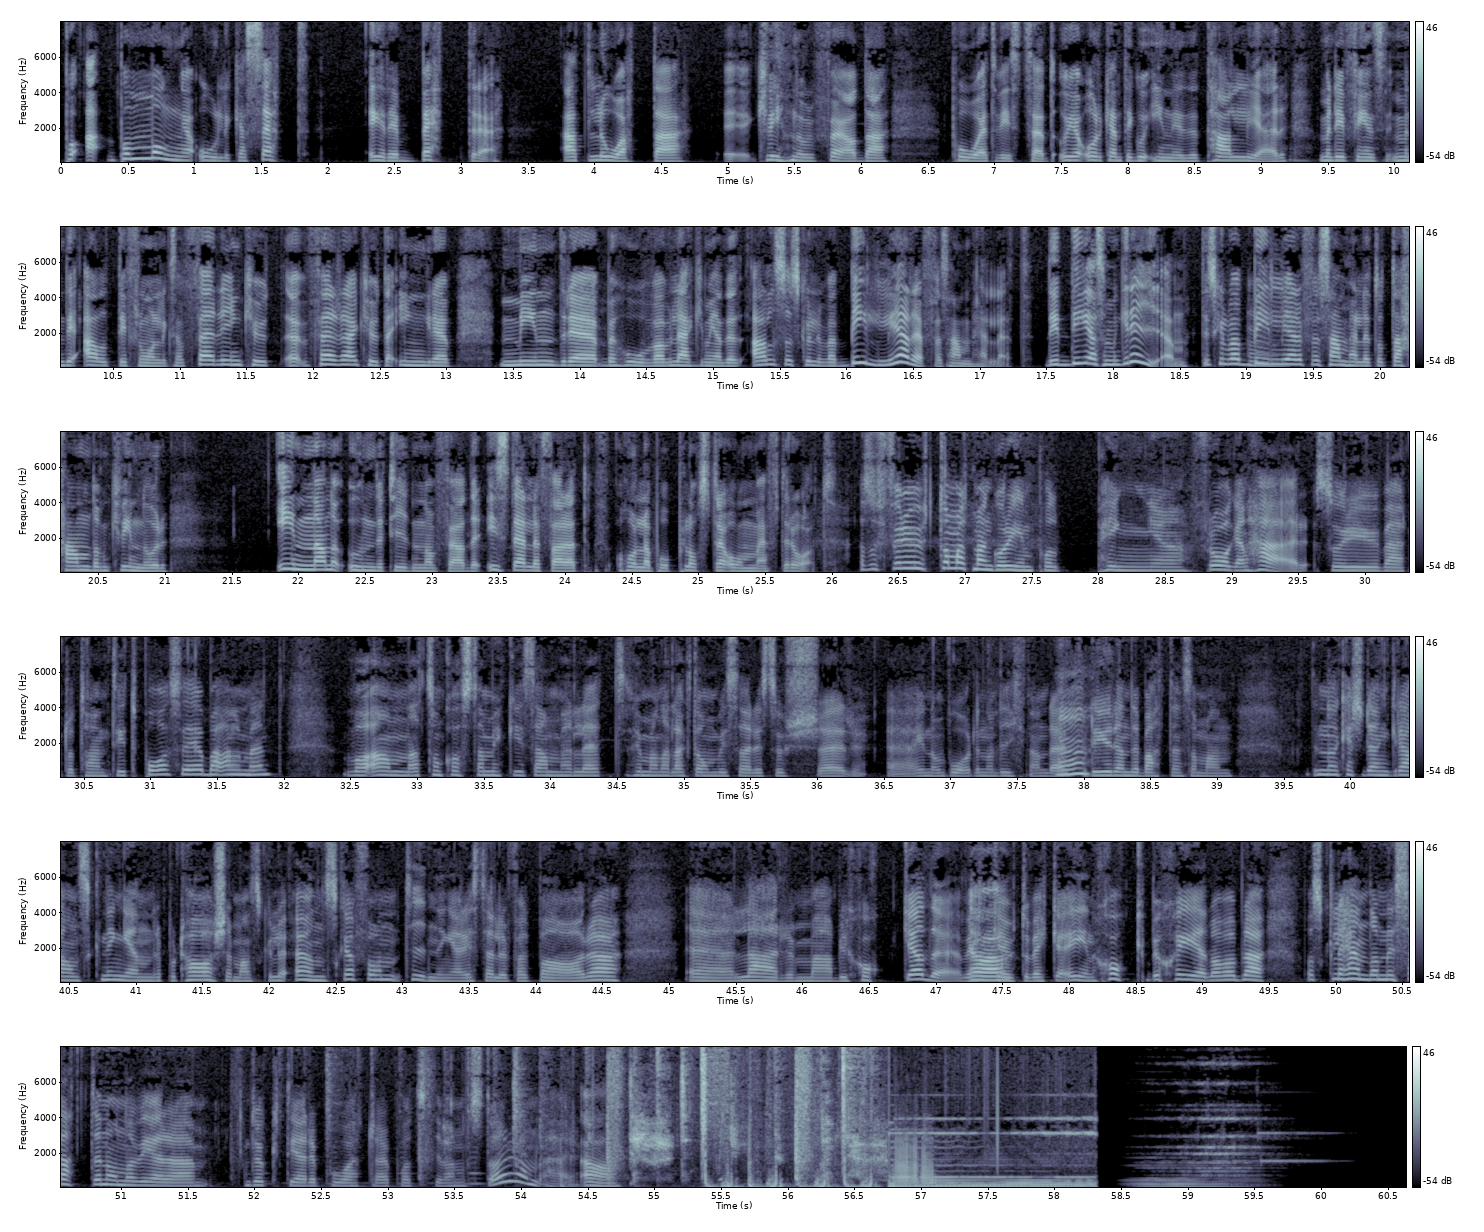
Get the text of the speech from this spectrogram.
på, på många olika sätt är det bättre att låta eh, kvinnor föda på ett visst sätt. Och jag orkar inte gå in i detaljer, men det finns, men det är allt ifrån liksom färre, inkut, äh, färre akuta ingrepp, mindre behov av läkemedel, alltså skulle det vara billigare för samhället. Det är det som är grejen. Det skulle vara Mm. billigare för samhället att ta hand om kvinnor innan och under tiden de föder, istället för att hålla på och plåstra om efteråt. Alltså förutom att man går in på pengafrågan här så är det ju värt att ta en titt på sig bara allmänt. Vad annat som kostar mycket i samhället, hur man har lagt om vissa resurser eh, inom vården och liknande. Mm. För det är ju den debatten som man, nog kanske den granskningen, reportagen man skulle önska från tidningar istället för att bara eh, larma, bli chockade vecka Ja. ut och vecka in. Chockbesked, bla bla bla. Vad skulle hända om ni satte någon av era duktiga reportrar på att skriva något större om det här? Ja.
